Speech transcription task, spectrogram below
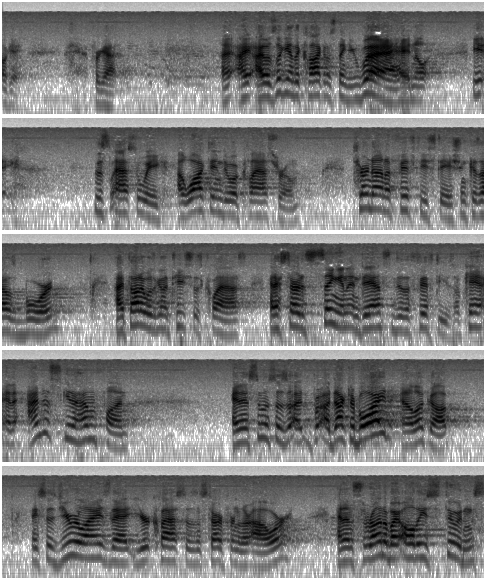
Okay. I forgot. I, I, I was looking at the clock and I was thinking, wait, no. It, this last week, I walked into a classroom, turned on a 50 station because I was bored. I thought I was going to teach this class, and I started singing and dancing to the 50s, okay? And I'm just, you know, having fun. And then someone says, uh, uh Dr. Boyd? And I look up, and he says, Do you realize that your class doesn't start for another hour? And I'm surrounded by all these students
